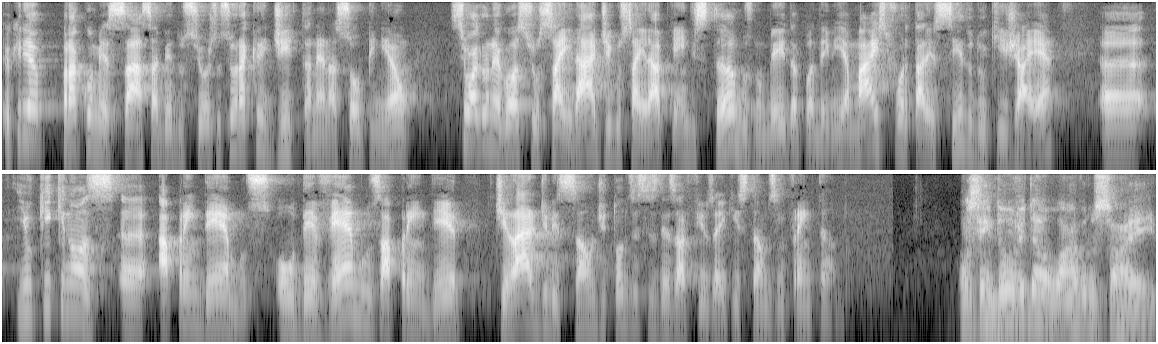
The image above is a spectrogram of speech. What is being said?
Eu queria, para começar, saber do senhor se o senhor acredita, né, na sua opinião, se o agronegócio sairá, digo sairá porque ainda estamos no meio da pandemia, mais fortalecido do que já é, uh, e o que, que nós uh, aprendemos ou devemos aprender, tirar de lição de todos esses desafios aí que estamos enfrentando? Bom, sem dúvida, o agro sai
